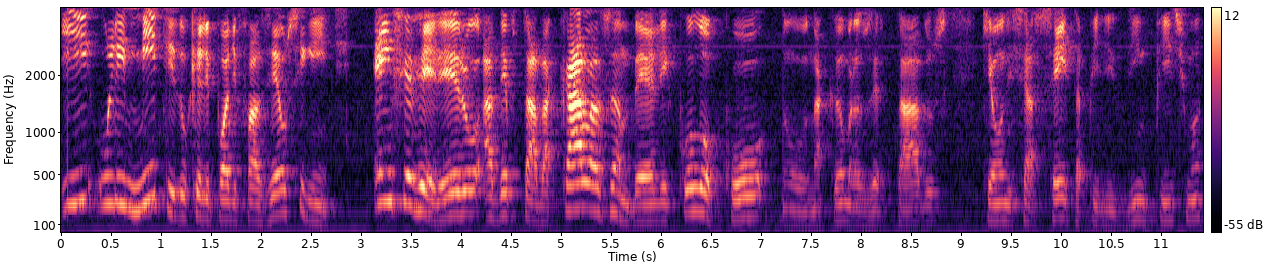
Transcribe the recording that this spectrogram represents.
E o limite do que ele pode fazer é o seguinte: em fevereiro, a deputada Carla Zambelli colocou no, na Câmara dos Deputados, que é onde se aceita pedido de impeachment,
